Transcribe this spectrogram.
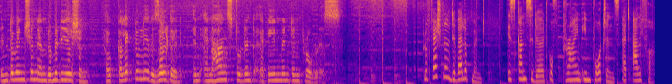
intervention, and remediation have collectively resulted in enhanced student attainment and progress. Professional development is considered of prime importance at Alpha,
